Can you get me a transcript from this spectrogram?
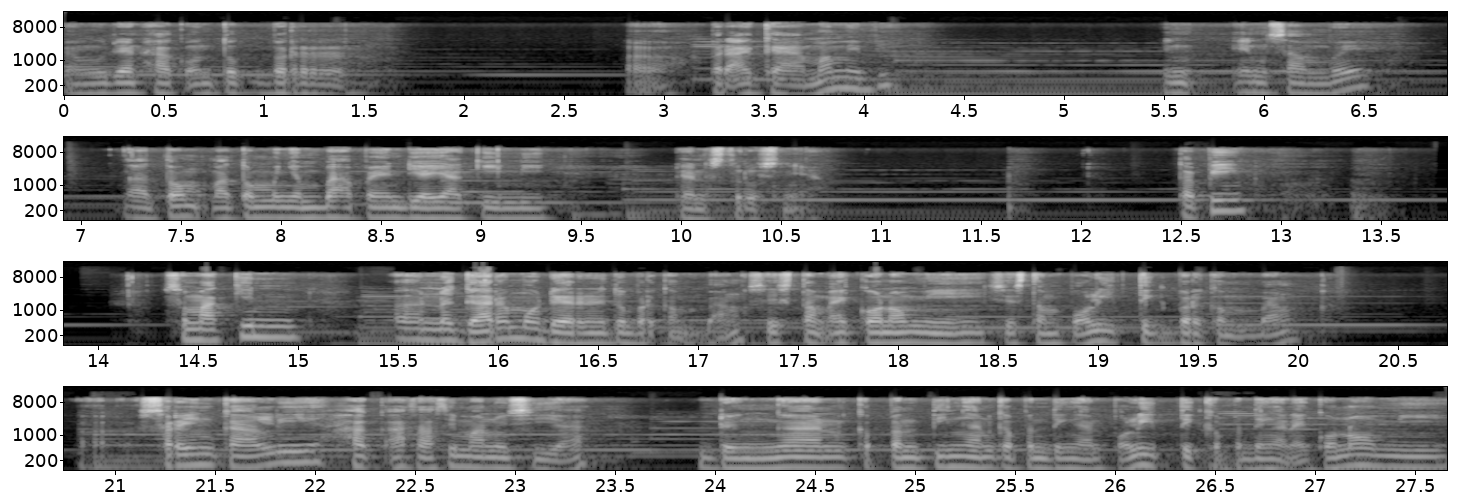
kemudian hak untuk ber uh, beragama maybe in in some way atau atau menyembah apa yang dia yakini dan seterusnya. Tapi semakin uh, negara modern itu berkembang, sistem ekonomi, sistem politik berkembang, uh, sering kali hak asasi manusia dengan kepentingan-kepentingan politik, kepentingan ekonomi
